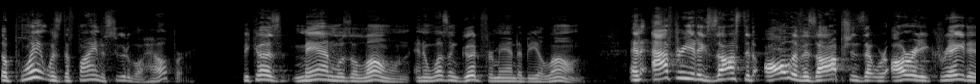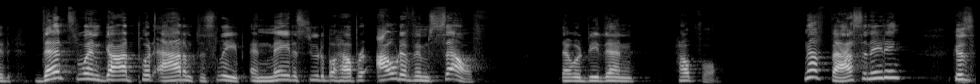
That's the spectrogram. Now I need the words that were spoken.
The point was to find a suitable helper because man was alone and it wasn't good for man to be alone. And after he had exhausted all of his options that were already created, that's when God put Adam to sleep and made a suitable helper out of himself that would be then helpful. Isn't that fascinating? Because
